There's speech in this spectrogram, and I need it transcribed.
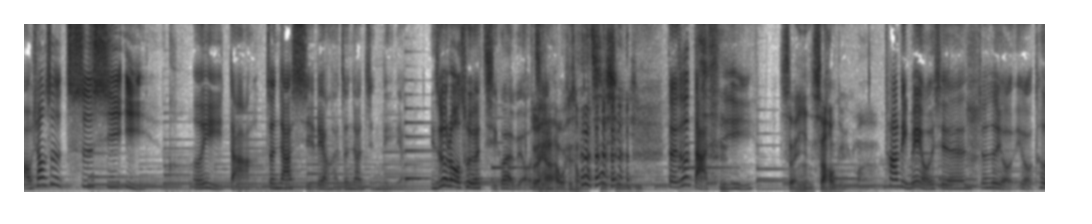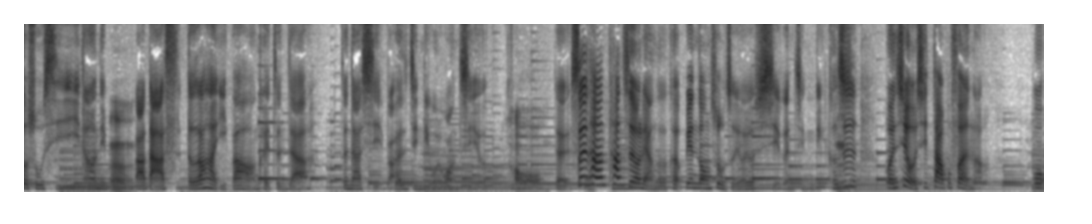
好像是吃蜥蜴可以打增加血量还增加精力量。你是不是露出一个奇怪的表情？对啊，为什么吃蜥蜴？对，就是打蜥蜴。神隐少女吗？它里面有一些就是有有特殊蜥蜴，然后你把它打死，得到它尾巴好像可以增加增加血吧，还是精力？我也忘记了。好哦。对，所以它它只有两个可变动数值，有就是血跟精力。可是魂系游戏大部分啊，我。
